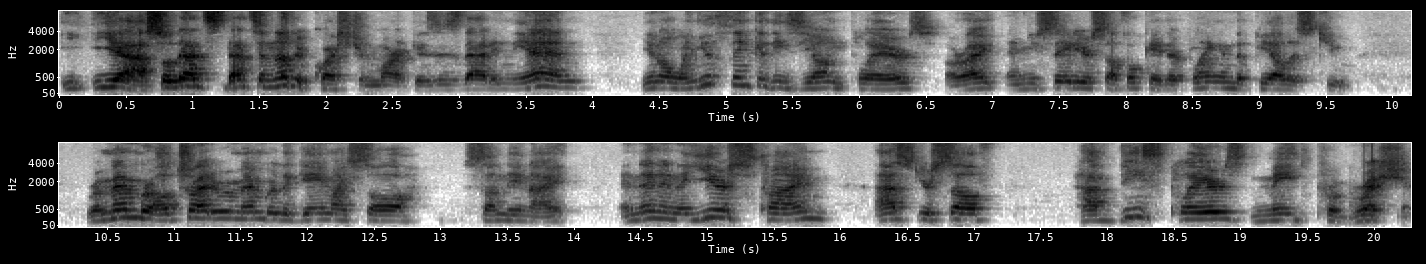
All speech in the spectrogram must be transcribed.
Yeah, so that's that's another question mark. Is is that in the end, you know, when you think of these young players, all right, and you say to yourself, okay, they're playing in the PLSQ. Remember, I'll try to remember the game I saw Sunday night, and then in a year's time, ask yourself, have these players made progression?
